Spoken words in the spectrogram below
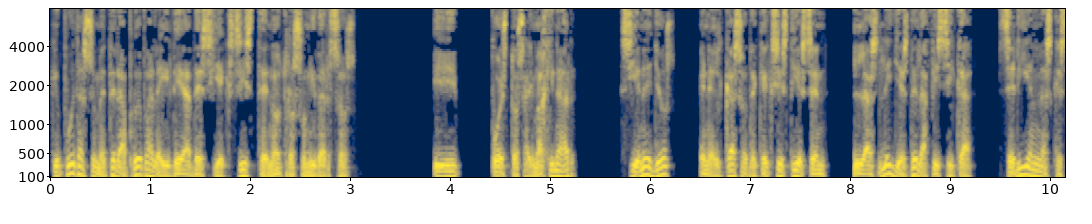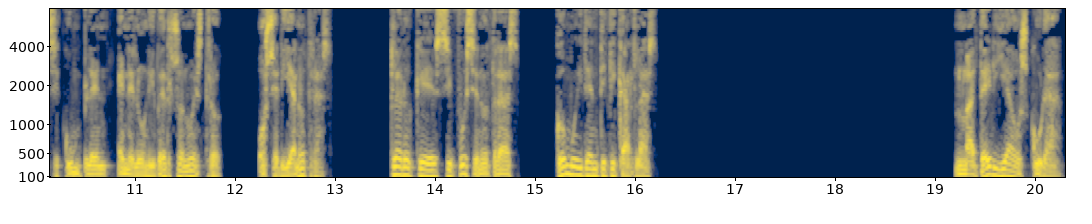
que pueda someter a prueba la idea de si existen otros universos. Y, puestos a imaginar, si en ellos, en el caso de que existiesen, las leyes de la física serían las que se cumplen en el universo nuestro, o serían otras. Claro que si fuesen otras, ¿Cómo identificarlas? Materia oscura.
